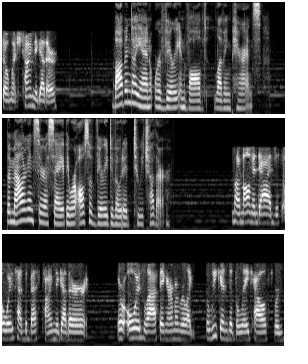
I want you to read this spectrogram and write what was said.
so much time together. Bob and Diane were very involved, loving parents, but Mallory and Sarah say they were also very devoted to each other. My mom and dad just always had the best time together. They were always laughing. I remember like the weekends at the lake house were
